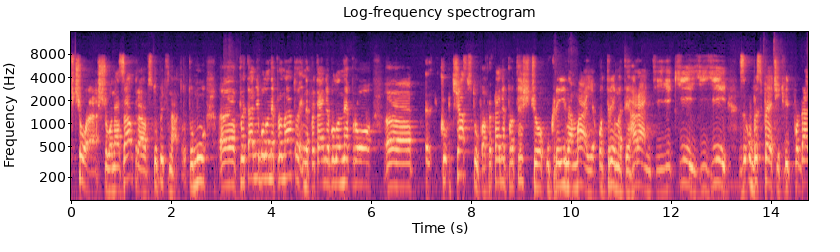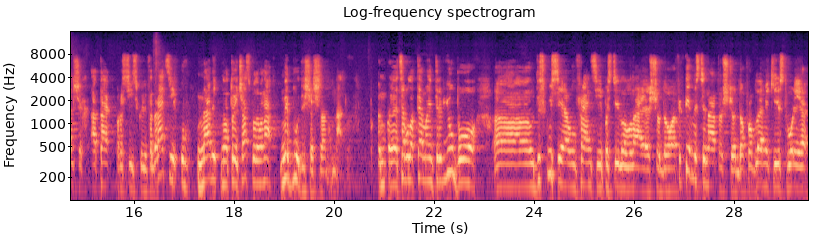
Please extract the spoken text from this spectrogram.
вчора, що вона завтра вступить в НАТО. Тому питання було не про НАТО, і не питання було не про. Час вступу, а питання про те, що Україна має отримати гарантії, які її убезпечать від подальших атак Російської Федерації навіть на той час, коли вона не буде ще членом НАТО. Е, Це була тема інтерв'ю, бо дискусія у Франції постійно лунає щодо ефективності НАТО, щодо проблем, які створює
